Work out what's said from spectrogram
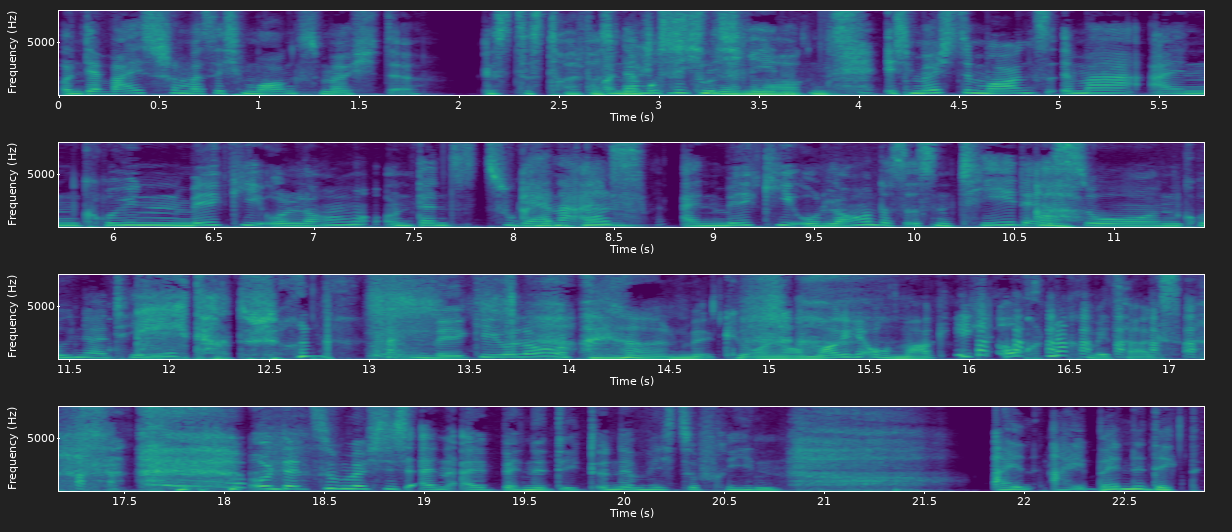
Und der weiß schon, was ich morgens möchte. Ist das toll. Was und da muss möchtest ich du nicht denn reden. morgens? Ich möchte morgens immer einen grünen Milky Oolong und dann zu gerne Ein ein, Milky Oolong. Das ist ein Tee, der Ah. ist so ein grüner Tee. Ich dachte schon. Ein Milky Oolong. Ja, ein Milky Oolong mag ich auch. Mag ich auch nachmittags. Und dazu möchte ich einen Ei Benedikt und dann bin ich zufrieden. Ein Ei Benedikt.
